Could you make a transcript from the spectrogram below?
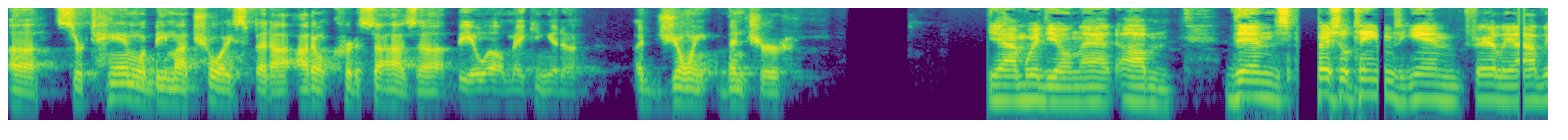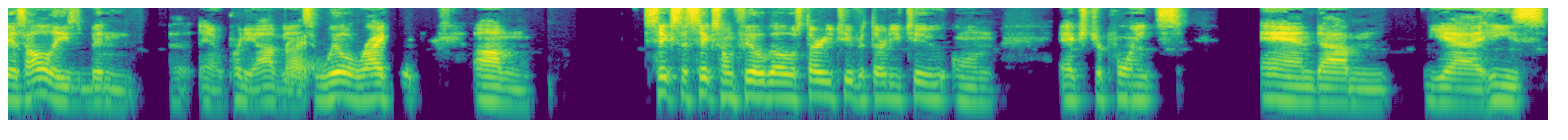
Uh, Surtain would be my choice, but I, I don't criticize uh, BOL making it a, a joint venture. Yeah, I'm with you on that. Um, then special teams again, fairly obvious. All these have been uh, you know pretty obvious. Right. Will Reichard, um, six to six on field goals, 32 for 32 on extra points, and um, yeah, he's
